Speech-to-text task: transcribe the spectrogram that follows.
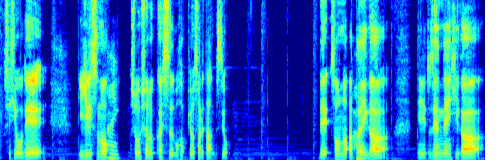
指標で、イギリスのはい。消費者物価指数も発表されたんですよ。で、その値が、えっ、と、前年比が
